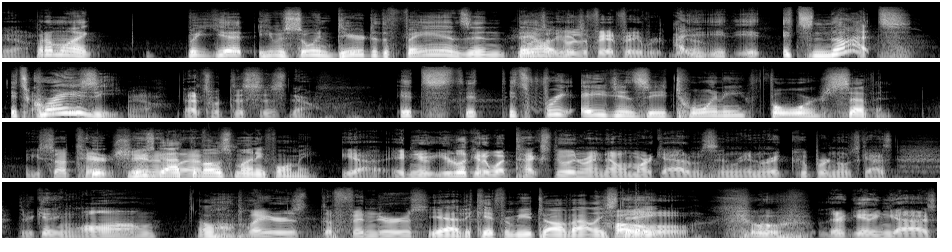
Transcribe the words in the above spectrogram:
Yeah, But I'm like, but yet he was so endeared to the fans, and he they was, all. he was a fan favorite. I, it, it, it's nuts. It's crazy. yeah, that's what this is now. It's it, it's free agency twenty four seven. You saw Terrence Who's Shannon got the most money for me? Yeah, and you're you're looking at what Tech's doing right now with Mark Adams and, and Rick Cooper and those guys. They're getting long Oh, players, defenders. yeah, the kid from Utah Valley State. Oh, phew, they're getting guys.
